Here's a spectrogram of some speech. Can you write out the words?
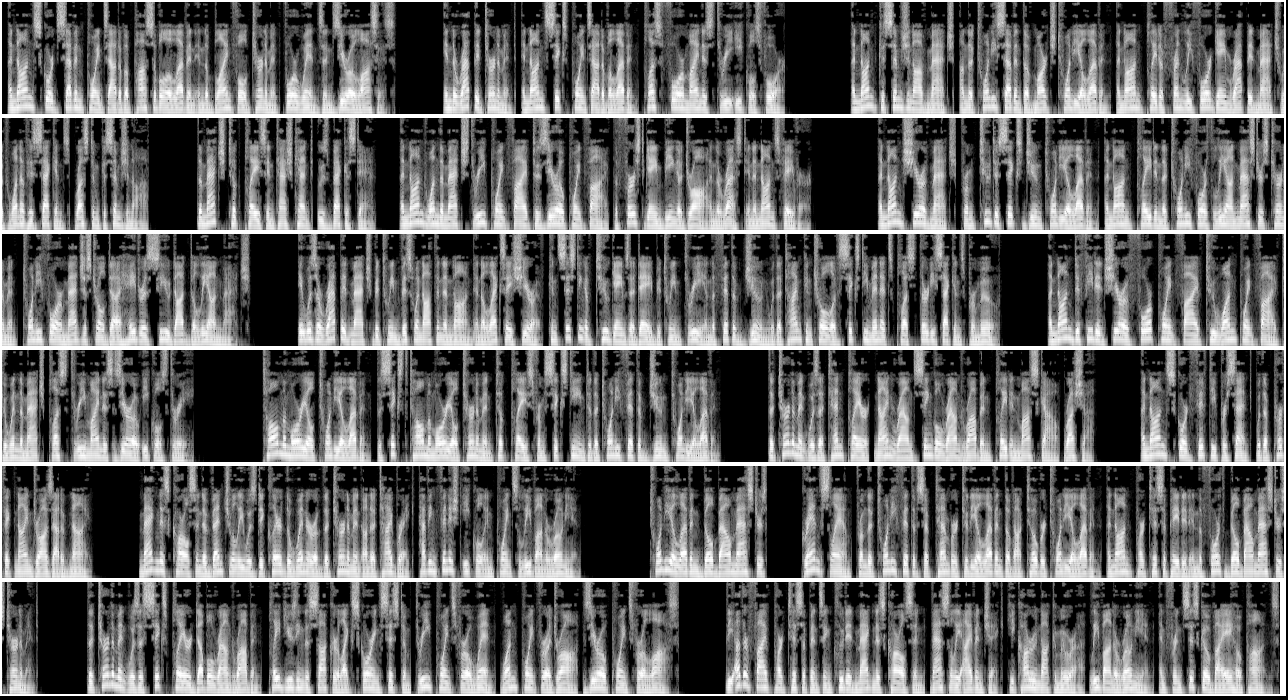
Anand scored 7 points out of a possible 11 in the blindfold tournament 4 wins and 0 losses. In the rapid tournament, Anand 6 points out of 11 plus 4 minus 3 equals 4. Anand Kasimdzhanov match on the 27th of March 2011, Anand played a friendly four-game rapid match with one of his seconds, Rustam Kasimdzhanov. The match took place in Tashkent, Uzbekistan. Anand won the match 3.5 to 0.5, the first game being a draw and the rest in Anand's favor. Anand Shirov match, from 2 to 6 June 2011, Anand played in the 24th León Masters Tournament 24 Magistral de Ajedrez Ciudad de Leon match. It was a rapid match between Viswanathan Anand and Alexei Shirov, consisting of two games a day between 3 and 5 June with a time control of 60 minutes plus 30 seconds per move. Anand defeated Shirov 4.5 to 1.5 to win the match plus 3 0 equals 3. Tal Memorial 2011 The sixth Tal Memorial Tournament took place from 16 to 25 June 2011. The tournament was a 10-player, 9-round single round robin played in Moscow, Russia. Anand scored 50%, with a perfect 9 draws out of 9. Magnus Carlsen eventually was declared the winner of the tournament on a tiebreak, having finished equal in points Levon Aronian. 2011 Bilbao Masters Grand Slam from the 25th of September to the 11th of October 2011 Anand participated in the 4th Bilbao Masters tournament the tournament was a six-player double round robin, played using the soccer-like scoring system 3 points for a win, 1 point for a draw, 0 points for a loss. The other five participants included Magnus Carlsen, Vasily Ivanchuk, Hikaru Nakamura, Levon Aronian, and Francisco Vallejo Pons.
